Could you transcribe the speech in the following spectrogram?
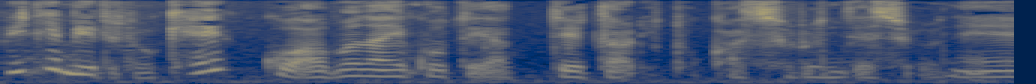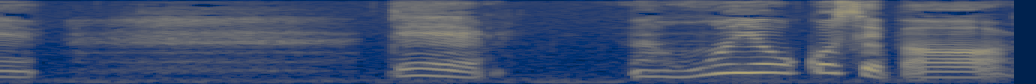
見てみると結構危ないことやってたりとかするんですよね。で思い起こせば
